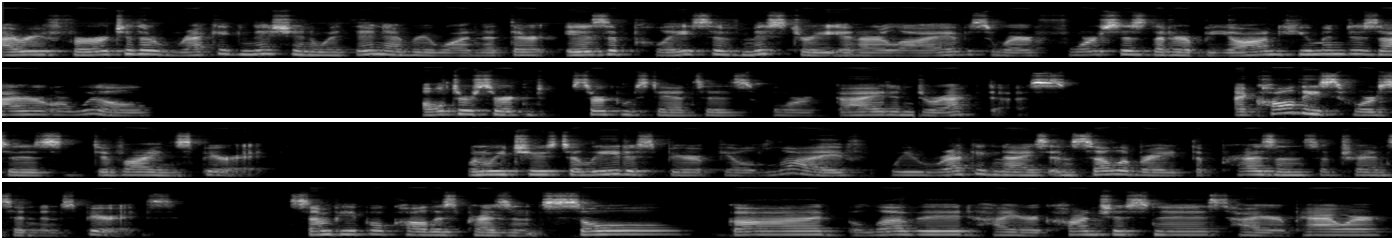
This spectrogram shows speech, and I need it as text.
I refer to the recognition within everyone that there is a place of mystery in our lives where forces that are beyond human desire or will alter certain circumstances or guide and direct us. I call these forces divine spirit. When we choose to lead a spirit filled life, we recognize and celebrate the presence of transcendent spirits. Some people call this presence soul, God, beloved, higher consciousness, higher power.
